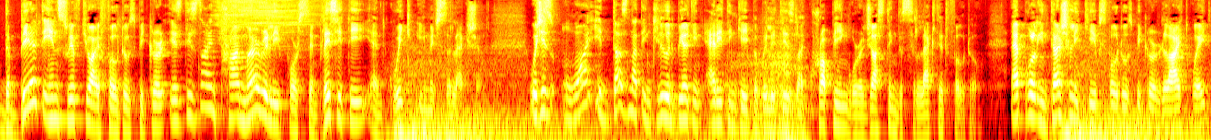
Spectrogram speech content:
The built-in SwiftUI PhotosPicker is designed primarily for simplicity and quick image selection, which is why it does not include built-in editing capabilities like cropping or adjusting the selected photo. Apple intentionally keeps PhotosPicker lightweight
